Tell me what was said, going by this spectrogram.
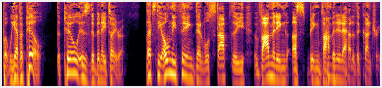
but we have a pill. The pill is the B'nai Torah. That's the only thing that will stop the vomiting us being vomited out of the country.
